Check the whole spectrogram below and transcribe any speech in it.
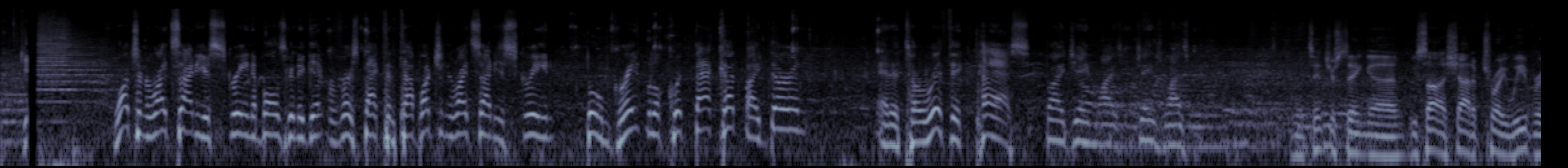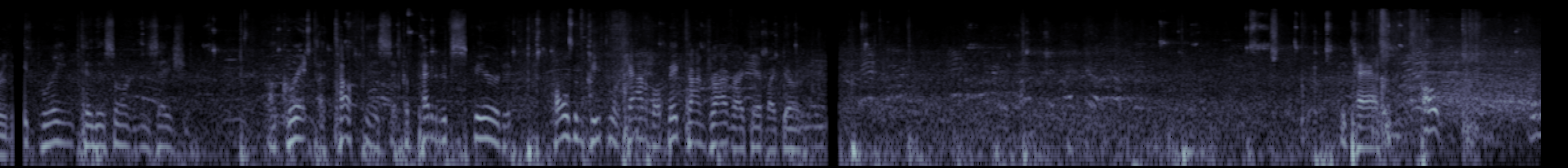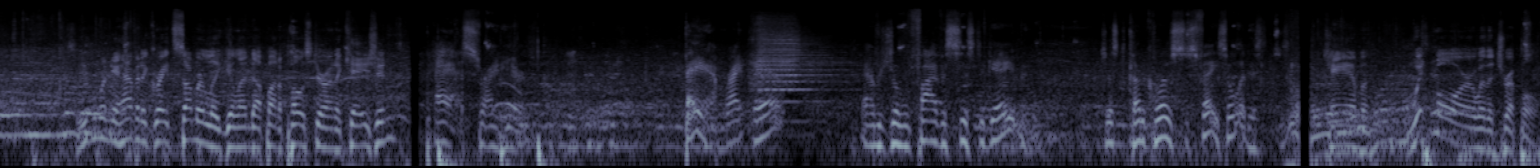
Watching the right side of your screen, the ball's going to get reversed back to the top. Watching the right side of your screen, boom, great little quick back cut by Duren, and a terrific pass by James Wiseman. James Wiseman It's interesting. Uh, we saw a shot of Troy Weaver. bring to this organization a grit, a toughness, a competitive spirit, holding people accountable. Big time drive right there by Duren. Good pass. Oh, Even when you're having a great summer league, you'll end up on a poster on occasion. pass right here. Bam, right there. Averaged over five assists a game and just cut across his face. Oh, it is. Cam Whitmore with a triple.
